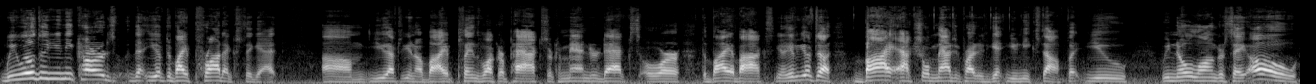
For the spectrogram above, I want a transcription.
we will do unique cards that you have to buy products to get. Um, you have to, you know, buy Planeswalker packs or Commander decks or the buy a box. You know, you have to buy actual Magic products to get unique stuff. But you, we no longer say, oh,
